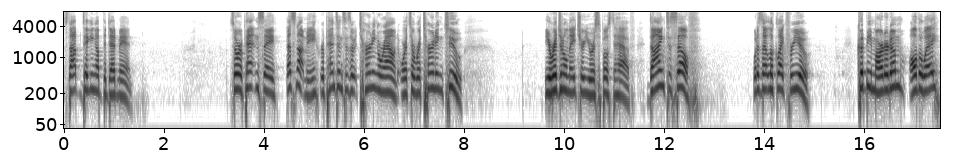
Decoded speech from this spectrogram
Stop digging up the dead man. So repent and say, That's not me. Repentance is a turning around, or it's a returning to the original nature you were supposed to have. Dying to self. What does that look like for you? Could be martyrdom all the way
